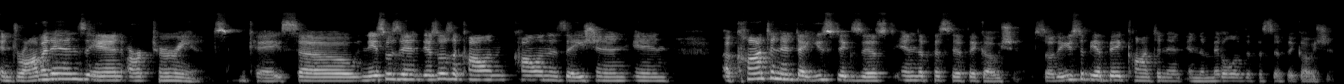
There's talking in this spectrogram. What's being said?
Andromedans and Arcturians. Okay, so this was in, this was a colon, colonization in a continent that used to exist in the Pacific Ocean. So there used to be a big continent in the middle of the Pacific Ocean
